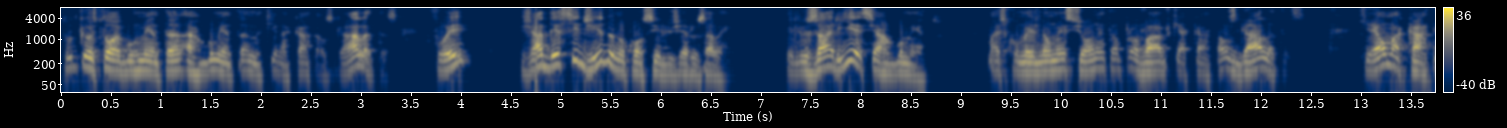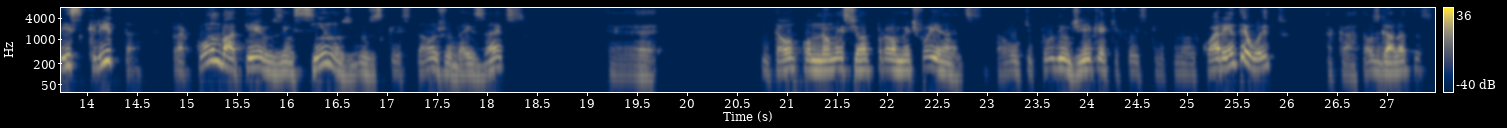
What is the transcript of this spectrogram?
tudo que eu estou argumentando, argumentando aqui na carta aos Gálatas foi já decidido no concílio de Jerusalém. Ele usaria esse argumento. Mas como ele não menciona, então é provável que a carta aos Gálatas, que é uma carta escrita para combater os ensinos dos cristãos judaizantes. É, então, como não menciona, provavelmente foi antes. Então, o que tudo indica é que foi escrito no ano 48, a carta aos Gálatas,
